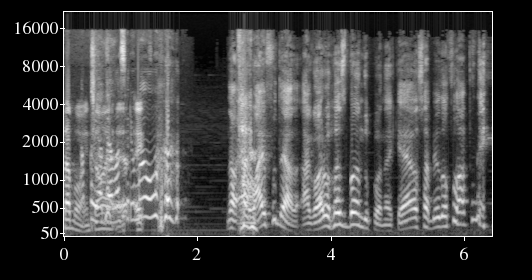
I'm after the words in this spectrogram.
tá bom. Apanhar Então dela é, seria é- uma honra. Não, é o waifu dela. Agora o husbando, pô, né? Que é eu saber do outro lado também.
